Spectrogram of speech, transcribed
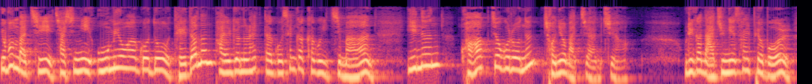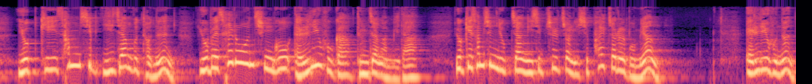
욥은 마치 자신이 오묘하고도 대단한 발견을 했다고 생각하고 있지만 이는 과학적으로는 전혀 맞지 않지요. 우리가 나중에 살펴볼 욥기 32장부터는 욥의 새로운 친구 엘리후가 등장합니다. 욥기 36장 27절 28절을 보면 엘리후는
